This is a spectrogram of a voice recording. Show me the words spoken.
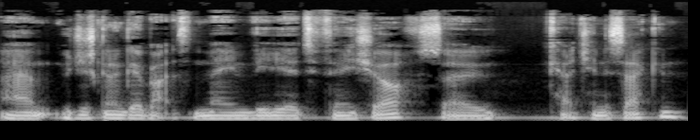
Um, we're just going to go back to the main video to finish off, so catch you in a second.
